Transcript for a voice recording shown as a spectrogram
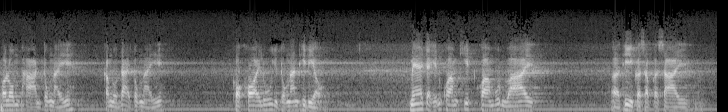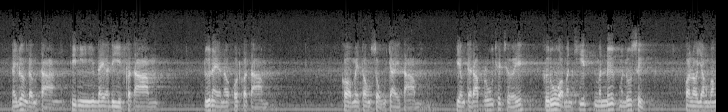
พอลมผ่านตรงไหนกำหนดได้ตรงไหนก็คอยรู้อยู่ตรงนั้นทีเดียว แม้จะเห็นความคิดความวุ่นวายที่กระสับกระส่ายในเรื่องต่าง ๆ ที่มีในอดีตก็ตาม หรือในอนาคตก็ตาม ก็ไม่ต้องส่งใจตาม เพียงแต่รับรู้เฉยๆคือรู้ว่ามันคิดมันนึกมันรู้สึกเพราะเรายังบัง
